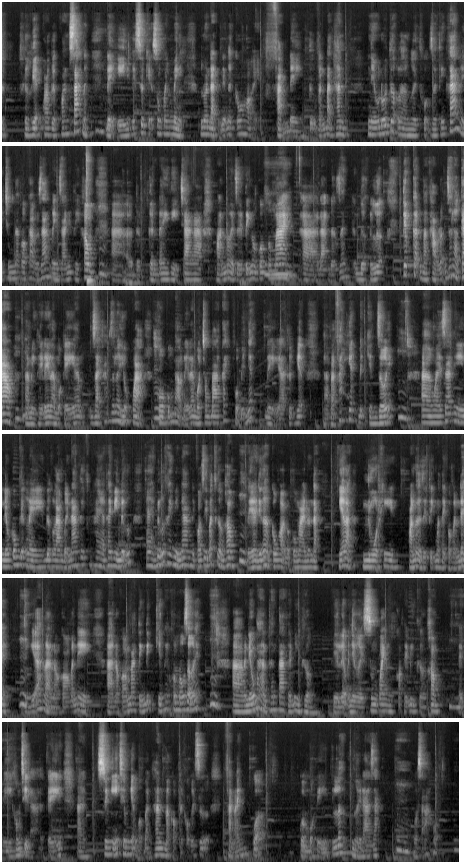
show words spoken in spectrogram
thực thực hiện qua việc quan sát này Ừ. để ý những cái sự kiện xung quanh mình luôn đặt những cái câu hỏi phản đề tự vấn bản thân nếu đối tượng là người thuộc giới tính khác thì chúng ta có cảm giác đánh giá như thế không Ừ. à, ở đợt gần đây thì trang à, hoán đổi giới tính của cô Phương Ừ. Mai à, đạt được rất được lượng tiếp cận và thảo luận rất là cao Ừ. và mình thấy đây là một cái à, giải pháp rất là hiệu quả Ừ. cô cũng bảo đấy là một trong ba cách phổ biến nhất để à, thực hiện à, và phát hiện định kiến giới Ừ. à, ngoài ra thì nếu công việc này được làm bởi nam hay là thay vì nữ hay là nữ thay vì nam thì có gì bất thường không Ừ. đấy là những là câu hỏi mà cô Mai luôn đặt nghĩa là một khi hoán đổi giới tính mà thấy có vấn đề Ừ. thì nghĩa là nó có vấn đề à, nó có mang tính định kiến hay khuôn mẫu giới ấy. Ừ. à, và nếu bản thân ta thấy bình thường thì liệu nhiều người xung quanh có thấy bình thường không Ừ. bởi vì không chỉ là cái à, suy nghĩ chiêm nghiệm của bản thân mà còn phải có cái sự phản ánh của của một cái lớp người đa dạng Ừ. của xã hội Ừ.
